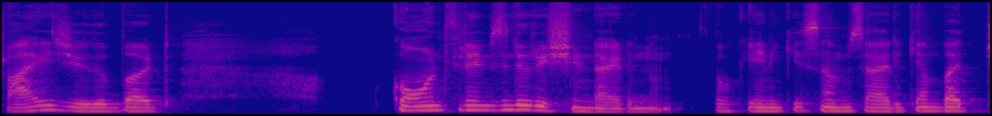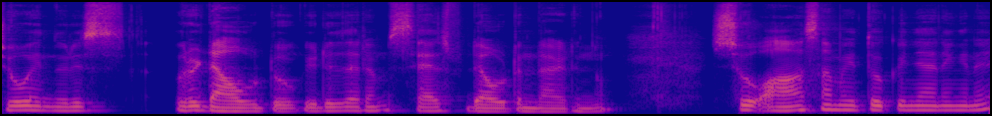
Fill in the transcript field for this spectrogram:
ട്രൈ ചെയ്തു. ബട്ട് കോൺഫിഡൻസിന്റെ ഒരു ഇഷ്യൂ ഉണ്ടായിരുന്നു. ഓക്കെ എനിക്ക് സംസാരിക്കാൻ പറ്റുമോ എന്നൊരു ഒരു ഡൗട്ട് ഒരു തരം സെൽഫ് ഡൗട്ട് ഉണ്ടായിരുന്നു. സോ ആ സമയത്തൊക്കെ ഞാനിങ്ങനെ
